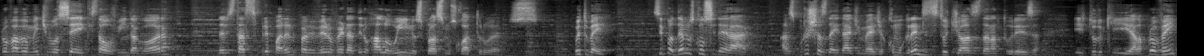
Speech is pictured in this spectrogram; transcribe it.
provavelmente você aí que está ouvindo agora deve estar se preparando para viver o verdadeiro Halloween nos próximos quatro anos. Muito bem, se podemos considerar as bruxas da Idade Média como grandes estudiosas da natureza e de tudo que ela provém,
